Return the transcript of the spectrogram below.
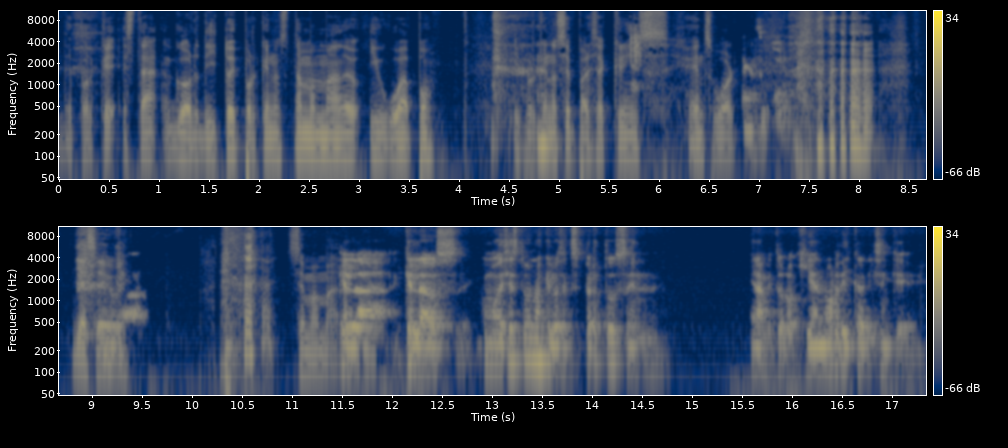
De por qué está gordito y por qué no está mamado y guapo. Y por qué no se parece a Chris Su- ya sé, güey. se mamaron. Que, la, que los, como decías tú, ¿no? Que los expertos en, en la mitología nórdica dicen que,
